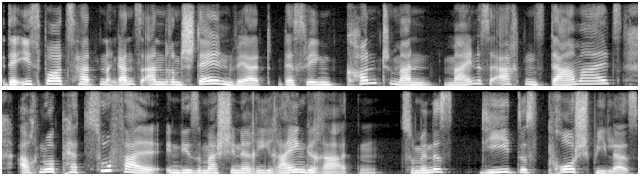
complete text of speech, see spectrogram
der E-Sports hat einen ganz anderen Stellenwert. Deswegen konnte man meines Erachtens damals auch nur per Zufall in diese Maschinerie reingeraten. Zumindest die des Pro-Spielers.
